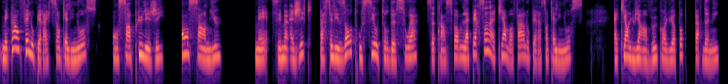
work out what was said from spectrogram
Mais quand on fait l'opération Kalinours, on se sent plus léger, on se sent mieux. Mais c'est magique parce que les autres aussi autour de soi se transforment. La personne à qui on va faire l'opération Kalinours, à qui on lui en veut, qu'on lui a pas pardonné,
